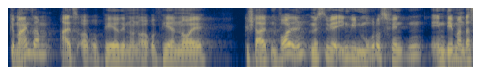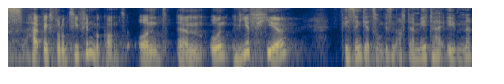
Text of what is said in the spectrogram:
gemeinsam als Europäerinnen und Europäer neu gestalten wollen, müssen wir irgendwie einen Modus finden, in dem man das halbwegs produktiv hinbekommt. Und, ähm, und wir vier, wir sind jetzt so ein bisschen auf der Meta-Ebene,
